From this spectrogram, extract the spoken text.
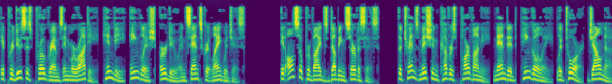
it produces programs in Marathi, Hindi, English, Urdu and Sanskrit languages. It also provides dubbing services. The transmission covers Parbhani, Nanded, Hingoli, Latur, Jalna,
